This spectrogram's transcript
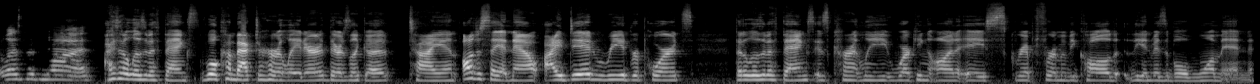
elisabeth moss i said elizabeth banks. We'll come back to her later. There's like a tie-in. I'll just say it now. I did read reports that Elizabeth Banks is currently working on a script for a movie called The Invisible Woman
